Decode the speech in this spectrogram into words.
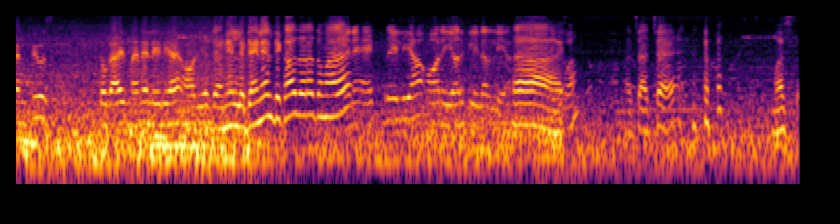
कंफ्यूज तो गाइस मैंने ले लिया है और ये डैनियल डैनियल दिखाओ जरा तुम्हारा। मैंने एक्सरे लिया और एयर क्लीनर लिया। हाँ। अच्छा अच्छा है। मस्त।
